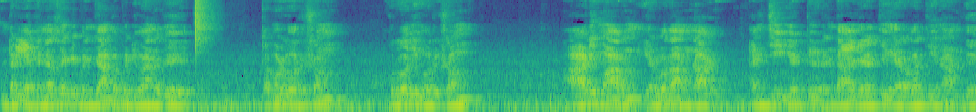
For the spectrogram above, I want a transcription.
இன்றைய தினசரி பஞ்சாங்க பதிவானது தமிழ் வருஷம் குரோதி வருஷம் ஆடி மாதம் இருபதாம் நாள் அஞ்சு எட்டு ரெண்டாயிரத்தி இருபத்தி நான்கு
